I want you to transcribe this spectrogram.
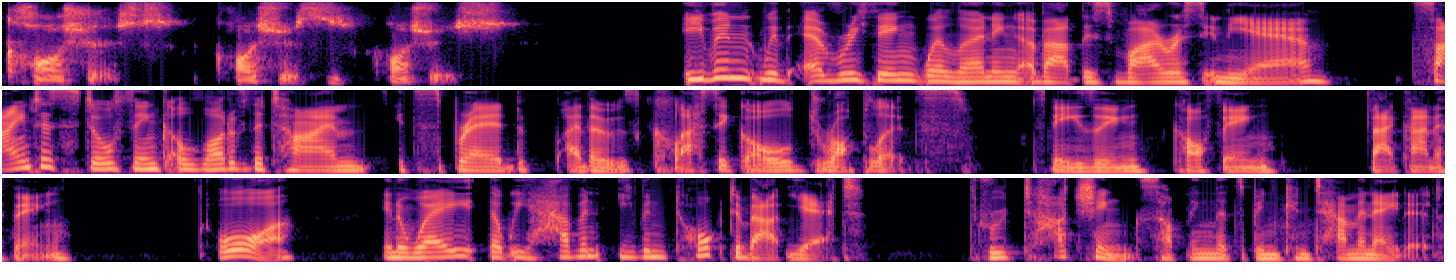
cautious, cautious, cautious. Even with everything we're learning about this virus in the air, scientists still think a lot of the time it's spread by those classic old droplets sneezing, coughing, that kind of thing. Or in a way that we haven't even talked about yet, through touching something that's been contaminated.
